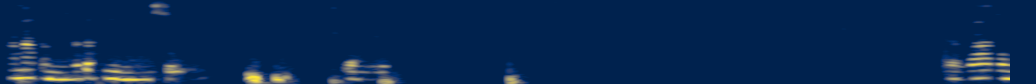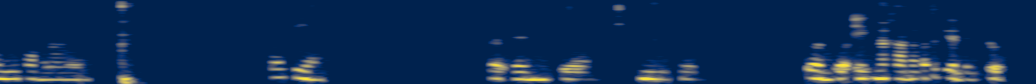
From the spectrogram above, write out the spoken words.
ข้างหน้าตรงนี้ก็จะพิมพ์ศูนย์วงเล็บแต่ว่าตรงนี้ของเราก็เปลี่ยนใส่เป็นตัวหนึ่งตัวส่วนตัว x นะคะเราก็จะเปลี่ยนเป็นจุด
